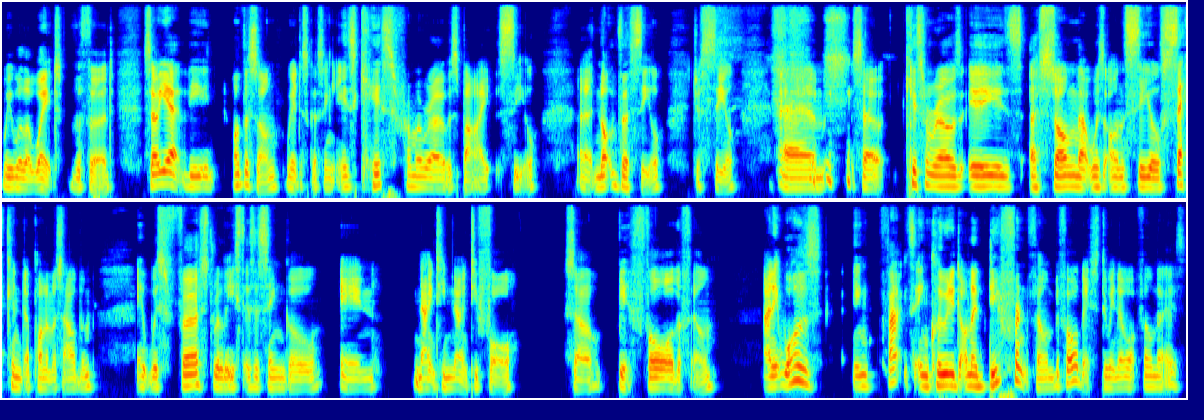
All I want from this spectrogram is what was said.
We will await the third. So, yeah, the other song we're discussing is Kiss from a Rose by Seal. Uh, not the Seal, just Seal. Um, so, Kiss from a Rose is a song that was on Seal's second eponymous album. It was first released as a single in 1994, so before the film. And it was, in fact, included on a different film before this. Do we know what film that is?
